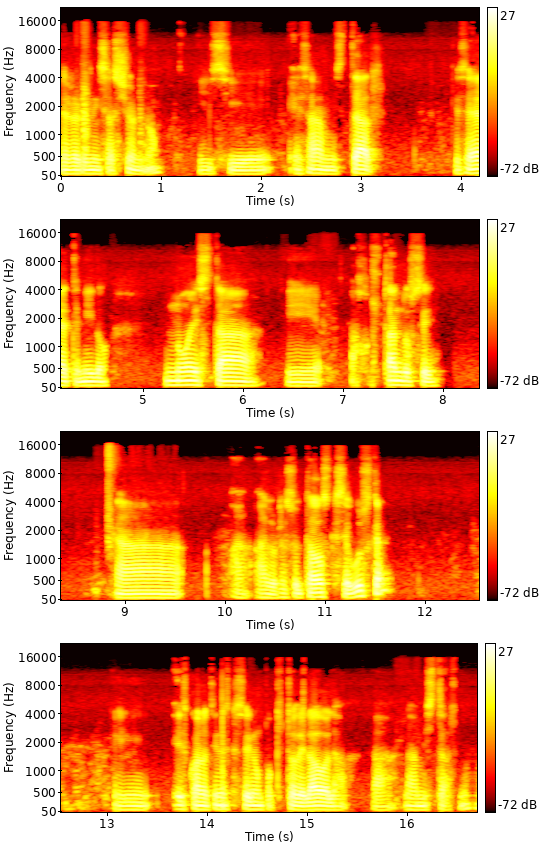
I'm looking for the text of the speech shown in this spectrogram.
de la organización, ¿no? Y si esa amistad que se haya tenido no está eh, ajustándose a, los resultados que se buscan, eh, es cuando tienes que hacer un poquito de lado la, la amistad, ¿no?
